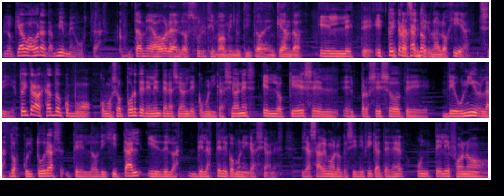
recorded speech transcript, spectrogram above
lo que hago ahora también me gusta. Contame ahora en los últimos minutitos en qué andas. El, este, estoy trabajando en tecnología. Sí, estoy trabajando como, como soporte en el Ente Nacional de Comunicaciones en lo que es el, proceso de, unir las dos culturas de lo digital y de, de las telecomunicaciones. Ya sabemos lo que significa tener un teléfono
